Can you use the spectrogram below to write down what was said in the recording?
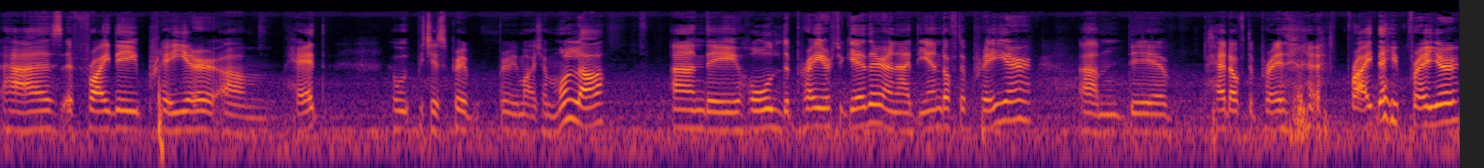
has a Friday prayer um, head, which is pretty, pretty much a mullah, and they hold the prayer together. And at the end of the prayer, um, the head of the Friday prayer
